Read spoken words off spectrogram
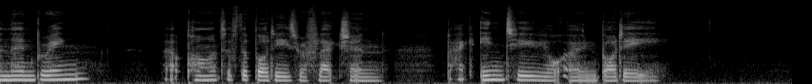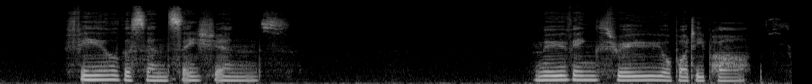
And then bring that part of the body's reflection back into your own body. Feel the sensations moving through your body parts.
